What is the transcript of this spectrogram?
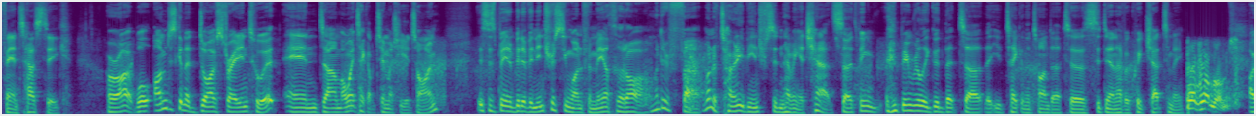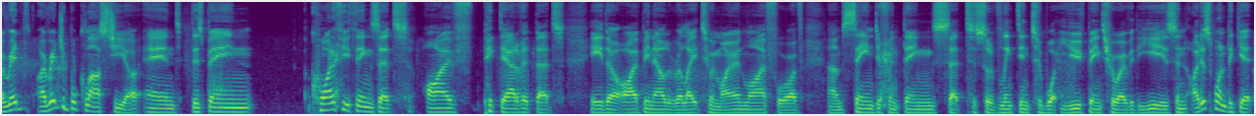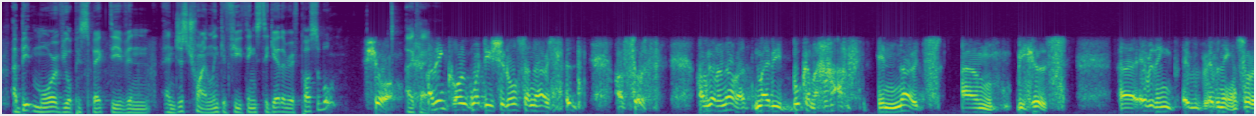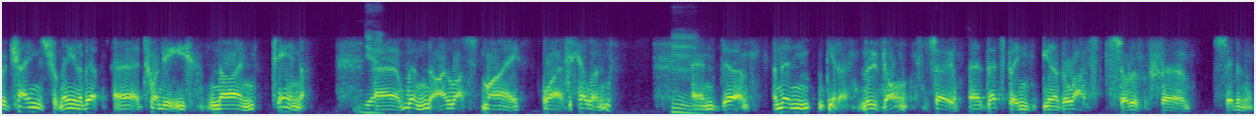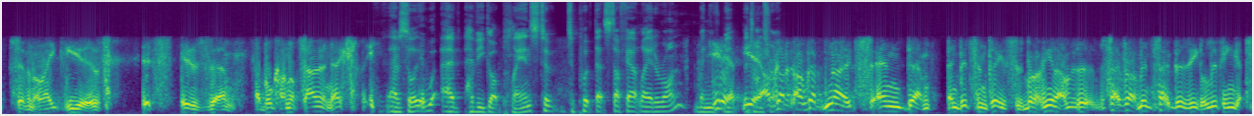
Fantastic. All right. Well, I'm just going to dive straight into it, and um, I won't take up too much of your time. This has been a bit of an interesting one for me. I thought, oh, I wonder if uh, I wonder if Tony would be interested in having a chat. So it's been it's been really good that uh, that you've taken the time to, to sit down and have a quick chat to me. No problems. I read I read your book last year, and there's been quite a few things that I've picked out of it that either I've been able to relate to in my own life or I've um, seen different things that to sort of linked into what you've been through over the years. And I just wanted to get a bit more of your perspective and, and just try and link a few things together if possible. Sure. Okay. I think what you should also know is that I've sort of I've got another maybe book and a half in notes um, because uh, everything everything sort of changed for me in about uh, 29, 10, yeah. uh, when I lost my wife Helen, mm. and um, and then you know moved on. So uh, that's been you know the last sort of uh, seven seven or eight years a book on its own, actually. Absolutely. Have, have you got plans to, to put that stuff out later on when you yeah yeah I've got I've got notes and um, and bits and pieces, but you know so far I've been so busy living it.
